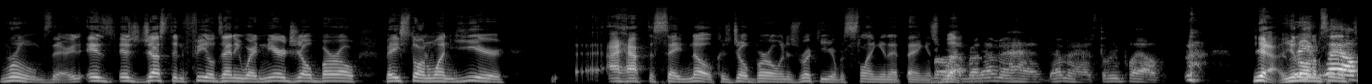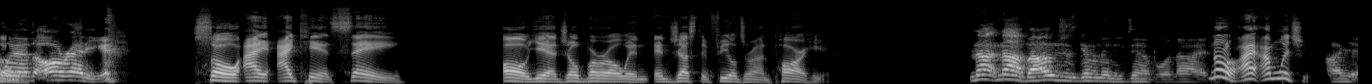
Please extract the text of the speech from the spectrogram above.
rooms there. Is is Justin Fields anywhere near Joe Burrow based on one year? I have to say no, because Joe Burrow in his rookie year was slinging that thing as bro, well. bro, that man has that man has three playoff. Yeah, you know what I'm three saying? So, wins already. so I I can't say, oh yeah, Joe Burrow and, and Justin Fields are on par here. Not, not, but I was just giving an example. Not, No, no, I, I'm with you. oh yeah.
